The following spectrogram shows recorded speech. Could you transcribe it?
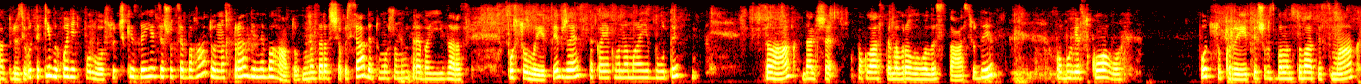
Так, друзі, от такі виходять полосочки. Здається, що це багато, насправді не багато. Вона зараз ще осяде, тому що мені треба її зараз посолити вже, така, як вона має бути. Так, далі покласти лаврового листа сюди. Обов'язково поцукрити, щоб збалансувати смак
